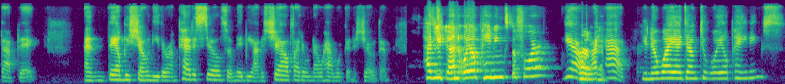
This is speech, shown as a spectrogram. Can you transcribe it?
that big. And they'll be shown either on pedestals or maybe on a shelf. I don't know how we're going to show them. Have you done oil paintings before? Yeah, oh, okay. I have. You know why I don't do oil paintings?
